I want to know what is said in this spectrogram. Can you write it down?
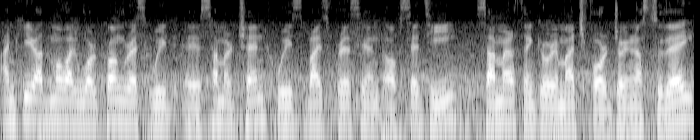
I'm here at Mobile World Congress with uh, Summer Chen, who is Vice President of ZTE. Summer, thank you very much for joining us today.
